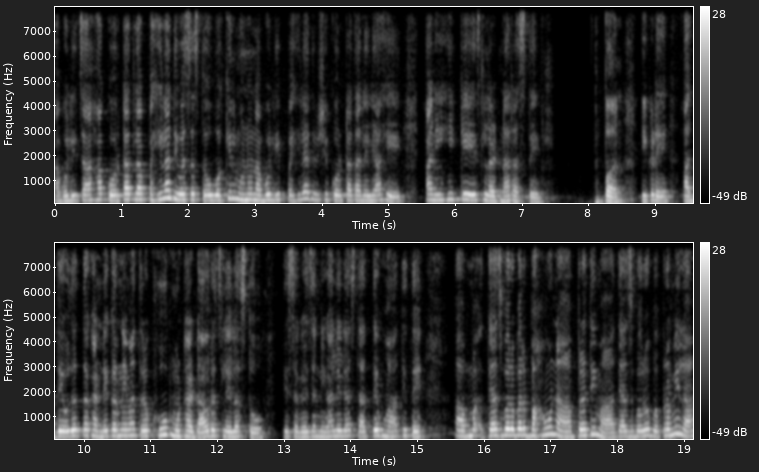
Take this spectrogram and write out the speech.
आबोलीचा हा कोर्टातला पहिला दिवस असतो. वकील म्हणून आबोली पहिल्या दिवशी कोर्टात आलेली आहे आणि ही केस लढणार असते. पण इकडे देवदत्त खांडेकरने मात्र खूप मोठा डाव रचलेला असतो. ते सगळेजण निघालेले असतात. तेव्हा तिथे म- त्याचबरोबर भावना प्रतिमा त्याचबरोबर प्रमिला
